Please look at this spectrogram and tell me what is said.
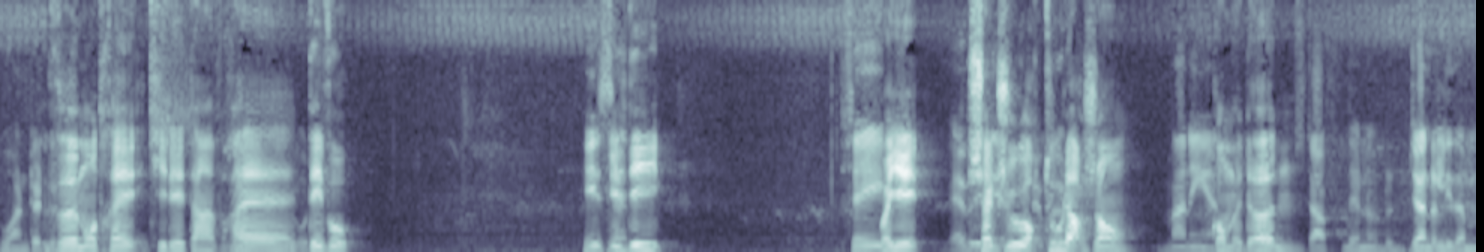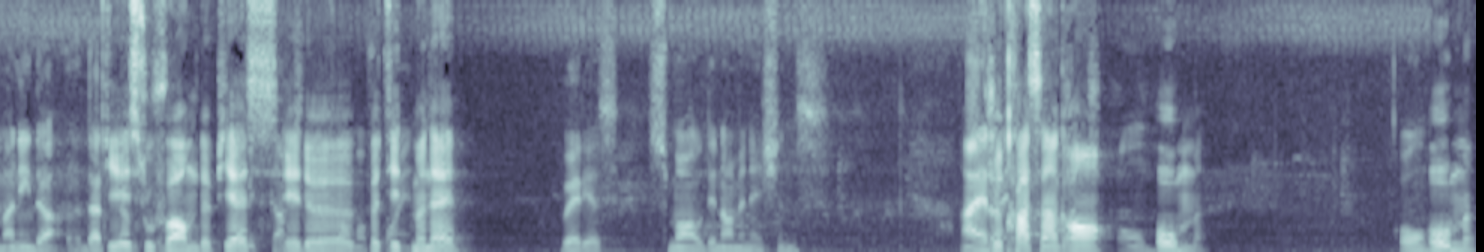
veut montrer qu'il est un vrai dévot. Il dit, voyez, chaque jour, tout l'argent qu'on me donne, qui est sous forme de pièces et de petites monnaies, je trace un grand Om. Om,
